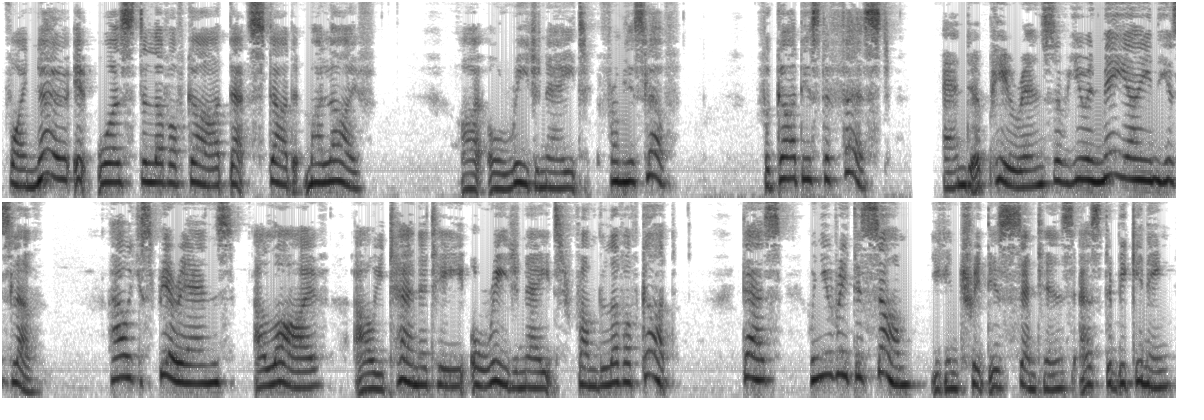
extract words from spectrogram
for I know it was the love of God that started my life. I originate from His love, for God is the first, and the appearance of you and me are in His love. Our experience, our life, our eternity originate from the love of God. Thus, when you read this psalm, you can treat this sentence as the beginning,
